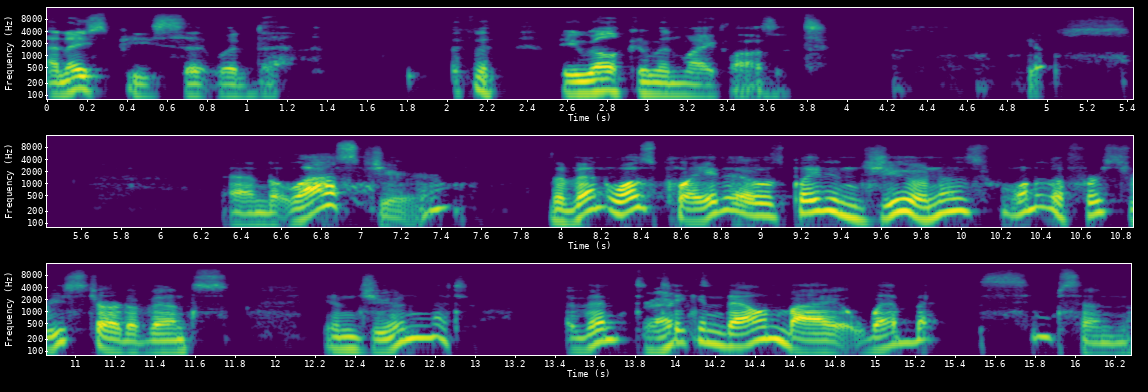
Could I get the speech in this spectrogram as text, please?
A nice piece that would uh, be welcome in my closet. Yes. And last year, the event was played. It was played in June. It was one of the first restart events in June. That event Correct. taken down by Webb Simpson.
